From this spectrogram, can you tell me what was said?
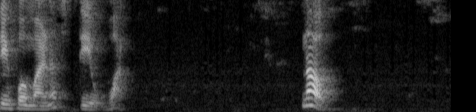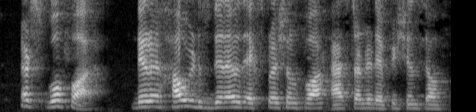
t4 minus t1 now let's go for how it is derived the expression for air standard efficiency of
